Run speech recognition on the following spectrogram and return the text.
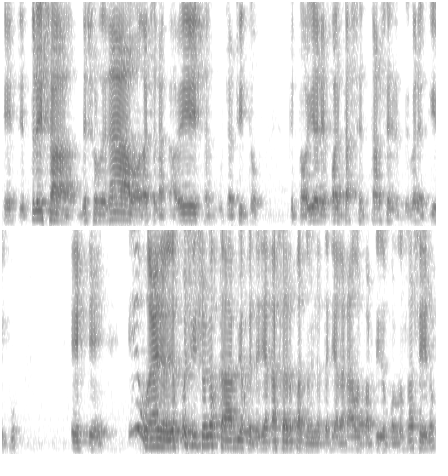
este, Trella desordenado, agacha la cabeza, un muchachito que todavía le falta sentarse en el primer equipo. Este, y bueno, después hizo los cambios que tenía que hacer cuando ya tenía ganado el partido por 2 a 0,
